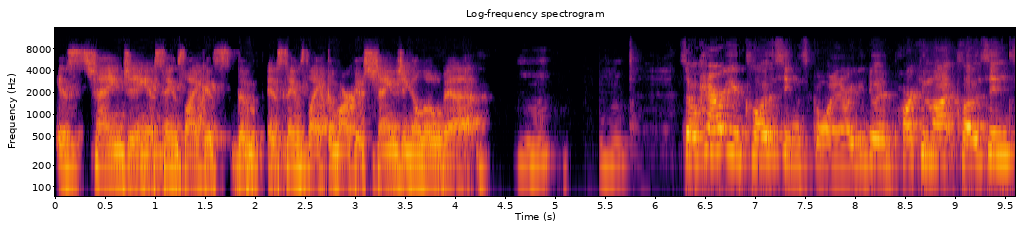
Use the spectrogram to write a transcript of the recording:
it's changing. It seems like it's the, it seems like the market's changing a little bit. Mm-hmm. Mm-hmm. So how are your closings going? Are you doing parking lot closings?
